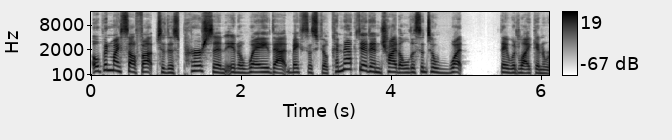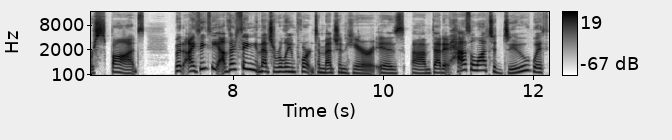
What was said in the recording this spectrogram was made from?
open myself up to this person in a way that makes us feel connected and try to listen to what they would like in response. But I think the other thing that's really important to mention here is um, that it has a lot to do with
